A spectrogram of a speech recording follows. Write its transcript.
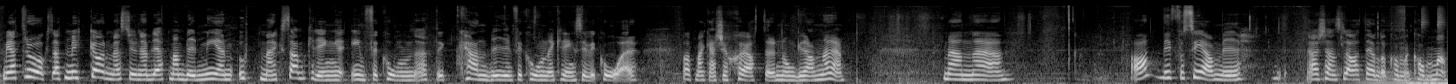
Men jag tror också att mycket av de här studierna blir att man blir mer uppmärksam kring infektion, att det kan bli infektioner kring CVKR och att man kanske sköter det noggrannare. Men eh, ja, vi får se om vi... Jag har känsla av att det ändå kommer komma.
